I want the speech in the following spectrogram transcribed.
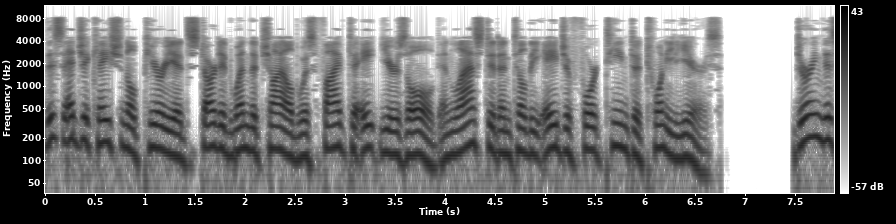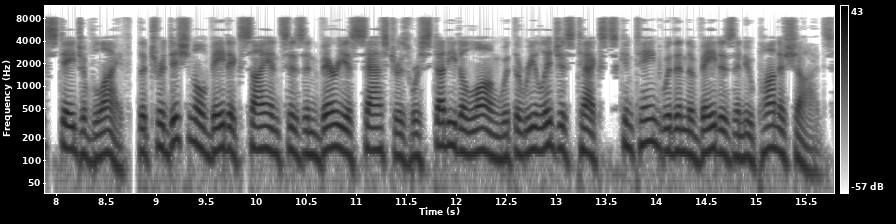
This educational period started when the child was 5 to 8 years old and lasted until the age of 14 to 20 years. During this stage of life, the traditional Vedic sciences and various sastras were studied along with the religious texts contained within the Vedas and Upanishads.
